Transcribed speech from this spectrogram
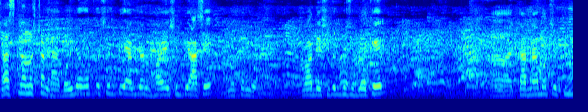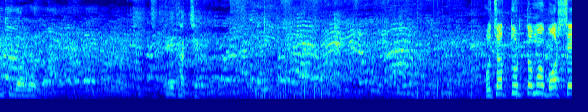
সাংস্কৃতিক অনুষ্ঠানে? হ্যাঁ বহিরাগত শিল্পী একজন ভয়ে শিল্পী আছে। আমাদের শীতলকুচি ব্লকের তার নাম হচ্ছে পিঙ্কি বর্মন। পঁচাত্তরতম বর্ষে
